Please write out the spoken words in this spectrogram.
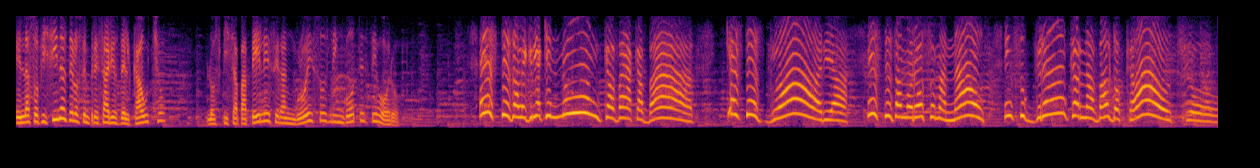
En las oficinas de los empresarios del caucho, los pisapapeles eran gruesos lingotes de oro. Esta es alegría que nunca va a acabar. Esta es gloria. Este es amoroso Manaus en su gran carnaval do caucho.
